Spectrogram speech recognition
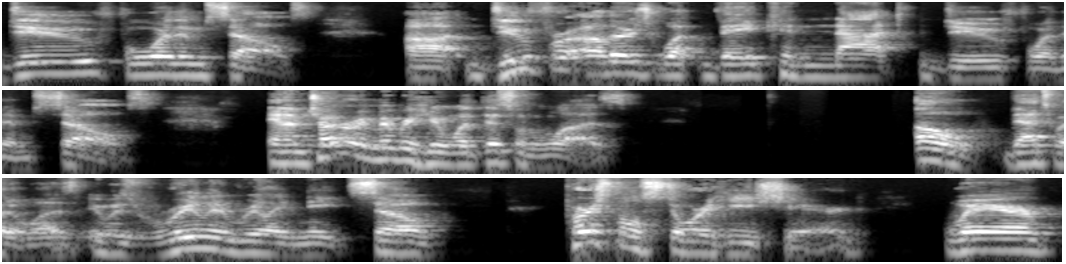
do for themselves. Uh, do for others what they cannot do for themselves. And I'm trying to remember here what this one was. Oh, that's what it was. It was really, really neat. So, personal story he shared where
